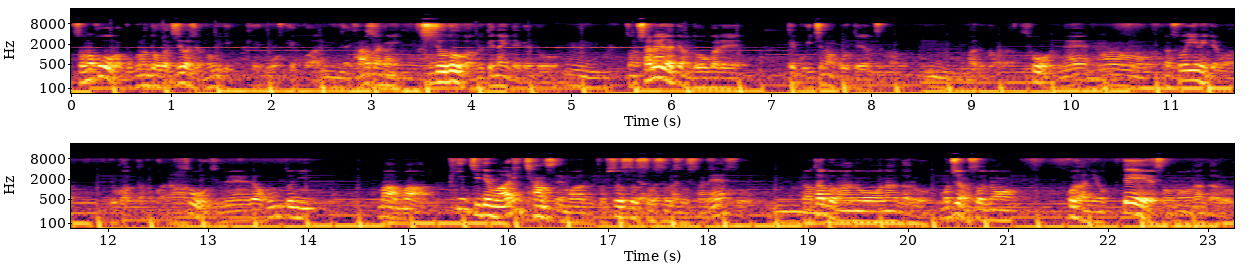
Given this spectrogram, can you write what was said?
その方が僕の動画じわじわ伸びていく傾向が結構あるいうんまだに確かにね市場動画は抜けないんだけどうん、その喋るだけの動画で結構1万超えてるやつがうん。あるから。そうね、だうんそういう意味では良かったのかなそうですね。だから本当にまあまあピンチでもありチャンスでもある年そうそうそうそうそう感じですかねうん。だから多分あのなんだろう。もちろんそのコロナによってそのなんだろ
